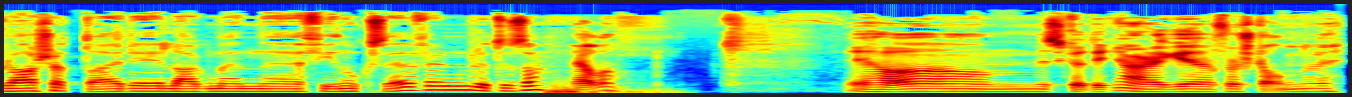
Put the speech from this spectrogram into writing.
glad skjøtter i lag med en eh, fin okse for en Brutus òg. Ja da. Vi, har, vi skjøt ikke en elg første dagen, vi.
